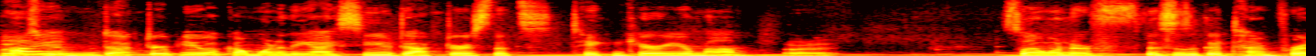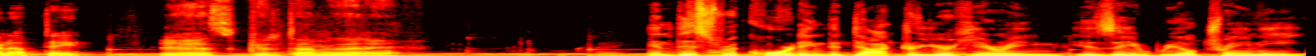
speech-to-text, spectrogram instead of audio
Hi, me. I'm Dr. Buick. I'm one of the ICU doctors that's taking care of your mom. All right. So I wonder if this is a good time for an update. Yeah, it's a good time as any. Eh? Okay. In this recording, the doctor you're hearing is a real trainee,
